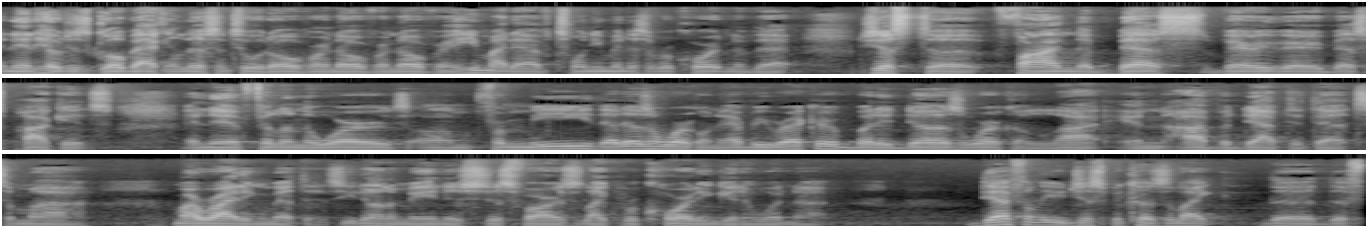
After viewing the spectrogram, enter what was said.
and then he'll just go back and listen to it over and over and over. And he might have 20 minutes of recording of that just to find the best, very, very best pockets and then fill in the words. Um, for me, that doesn't work on every record, but it does work a lot. And I've adapted that to my my writing methods. You know what I mean? It's just as far as like recording it and whatnot. Definitely, just because of like the the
